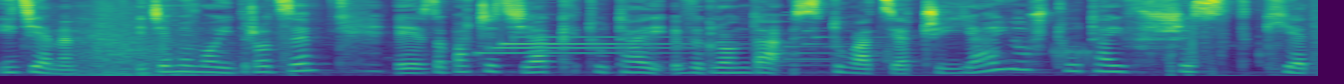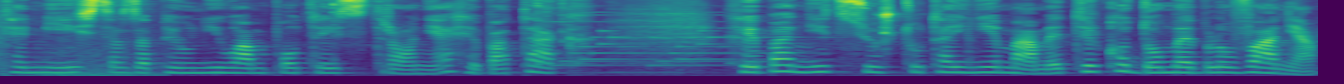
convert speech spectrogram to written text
Idziemy, idziemy moi drodzy, e, zobaczyć jak tutaj wygląda sytuacja. Czy ja już tutaj wszystkie te miejsca zapełniłam po tej stronie? Chyba tak. Chyba nic już tutaj nie mamy, tylko do meblowania.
